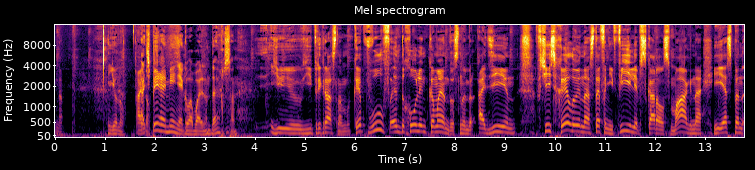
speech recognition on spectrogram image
Да. You know. I А know. теперь о менее глобальном, да, Руслан? И, и прекрасно. Кэп Вулф and the Howling Commandos номер один. В честь Хэллоуина Стефани Филлипс, Карлс Магна и Эспен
